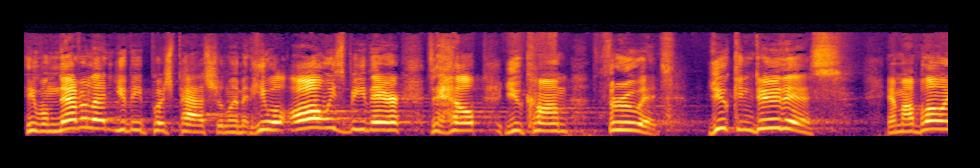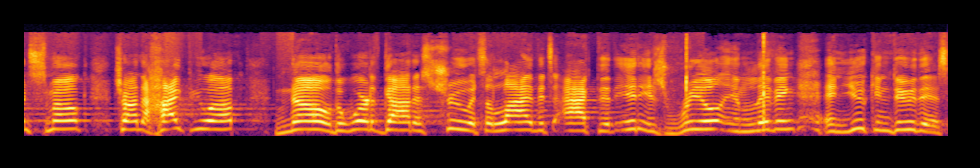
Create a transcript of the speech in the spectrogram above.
He will never let you be pushed past your limit. He will always be there to help you come through it. You can do this. Am I blowing smoke, trying to hype you up? No, the Word of God is true. It's alive, it's active, it is real and living, and you can do this.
